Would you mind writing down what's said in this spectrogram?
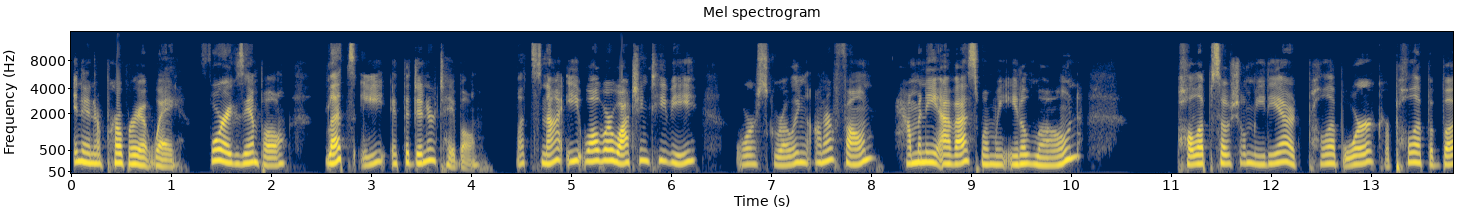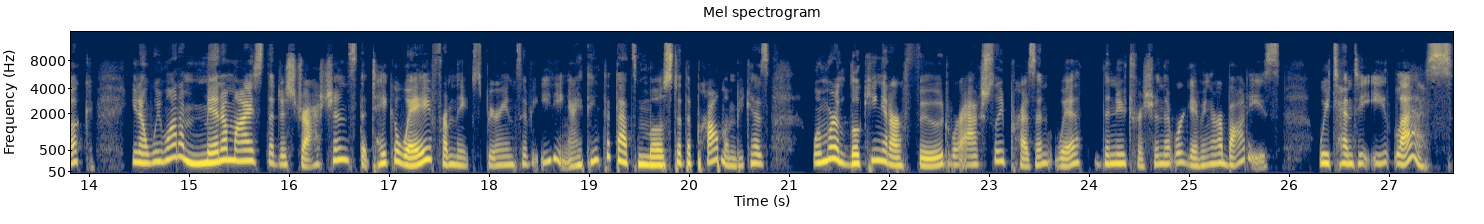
in an appropriate way. For example, let's eat at the dinner table. Let's not eat while we're watching TV or scrolling on our phone. How many of us, when we eat alone, pull up social media or pull up work or pull up a book. You know, we want to minimize the distractions that take away from the experience of eating. I think that that's most of the problem because when we're looking at our food, we're actually present with the nutrition that we're giving our bodies. We tend to eat less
